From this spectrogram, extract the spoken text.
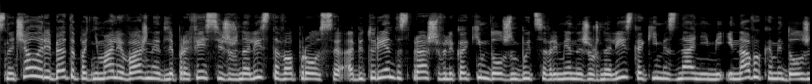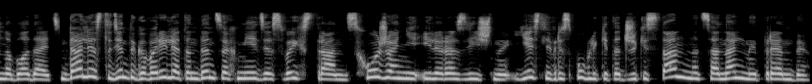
Сначала ребята поднимали важные для профессии журналиста вопросы. Абитуриенты спрашивали, каким должен быть современный журналист, какими знаниями и навыками должен обладать. Далее студенты говорили о тенденциях медиа своих стран, схожи они или различны, есть ли в Республике Таджикистан национальные тренды.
